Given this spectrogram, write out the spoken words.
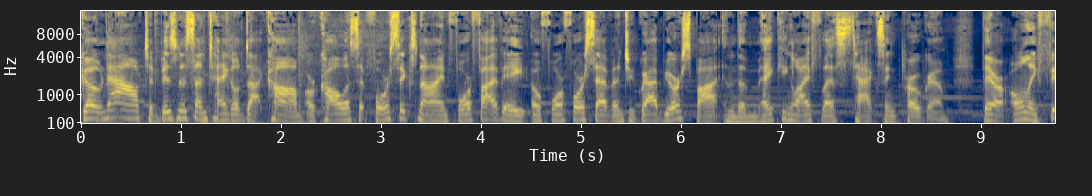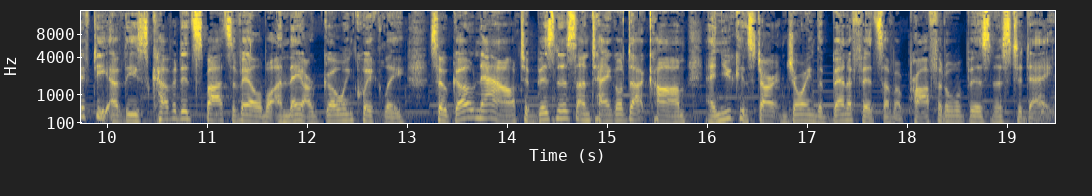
Go now to businessuntangled.com or call us at 469 458 0447 to grab your spot in the Making Life Less Taxing program. There are only 50 of these coveted spots available and they are going quickly. So go now to businessuntangled.com and you can start enjoying the benefits of a profitable business today.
